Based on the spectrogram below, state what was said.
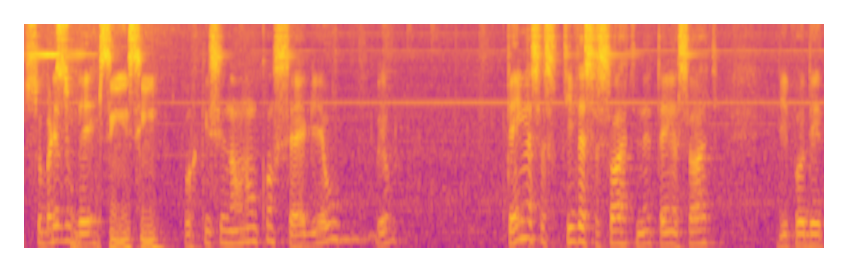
sobreviver. Sim, sim. Porque senão não consegue. Eu, eu tenho essa, tive essa sorte, né? Tenho a sorte de poder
